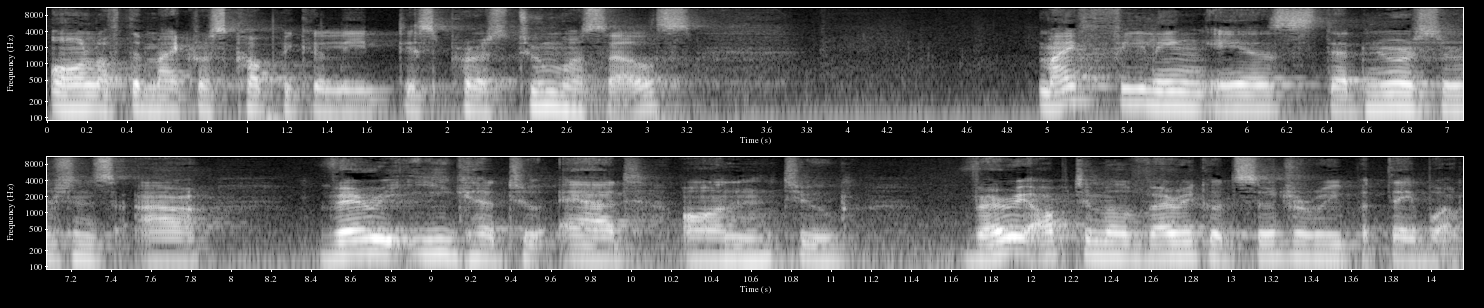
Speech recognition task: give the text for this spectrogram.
all of the microscopically dispersed tumor cells, my feeling is that neurosurgeons are very eager to add on to very optimal, very good surgery, but they were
